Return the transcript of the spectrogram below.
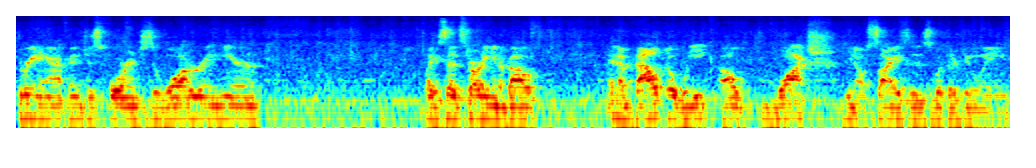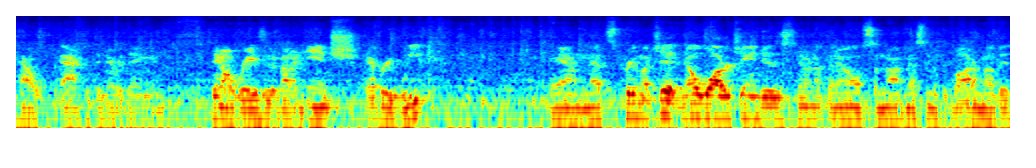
three and a half inches, four inches of water in here. Like I said, starting in about in about a week, I'll watch, you know, sizes, what they're doing, how active and everything, and then I'll raise it about an inch every week. And that's pretty much it. No water changes, no nothing else. I'm not messing with the bottom of it.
